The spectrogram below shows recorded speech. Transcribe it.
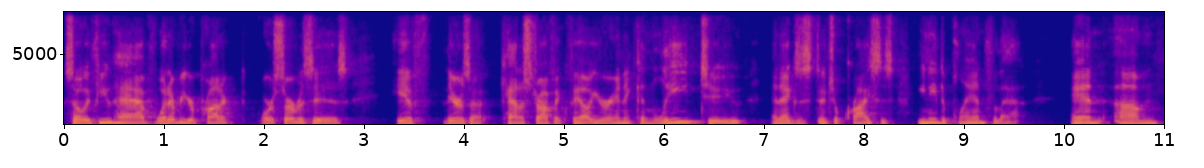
So if you have whatever your product or service is, if there's a catastrophic failure and it can lead to an existential crisis, you need to plan for that. And um,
